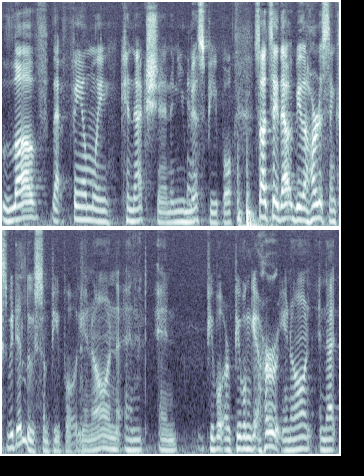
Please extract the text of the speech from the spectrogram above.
love that family connection and you Yeah. miss people. So I'd say that would be the hardest thing because we did lose some people. You know, and and and people or people can get hurt. You know, and, and that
